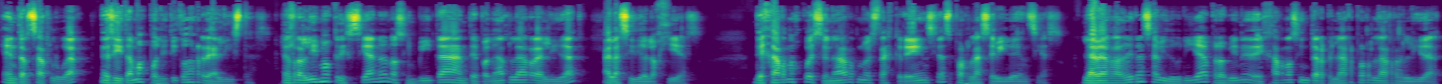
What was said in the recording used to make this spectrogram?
En tercer lugar, necesitamos políticos realistas. El realismo cristiano nos invita a anteponer la realidad a las ideologías, dejarnos cuestionar nuestras creencias por las evidencias. La verdadera sabiduría proviene de dejarnos interpelar por la realidad,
